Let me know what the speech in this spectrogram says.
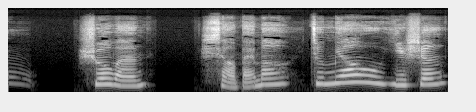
喵！说完。小白猫就喵一声，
